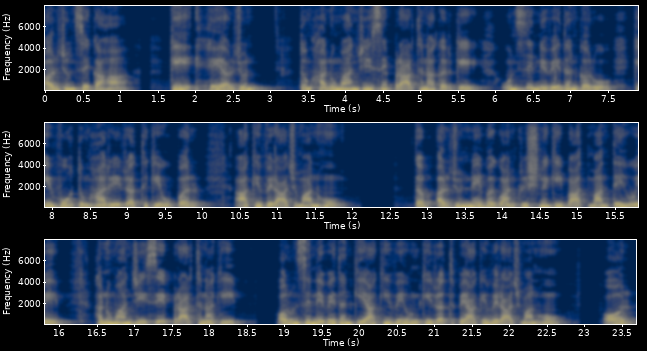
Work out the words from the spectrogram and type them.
अर्जुन से कहा कि, हे अर्जुन तुम हनुमान जी से प्रार्थना करके उनसे निवेदन करो कि वो तुम्हारे रथ के ऊपर आके विराजमान हो। तब अर्जुन ने भगवान कृष्ण की बात मानते हुए हनुमान जी से प्रार्थना की और उनसे निवेदन किया कि वे उनके रथ पे आके विराजमान हो। और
